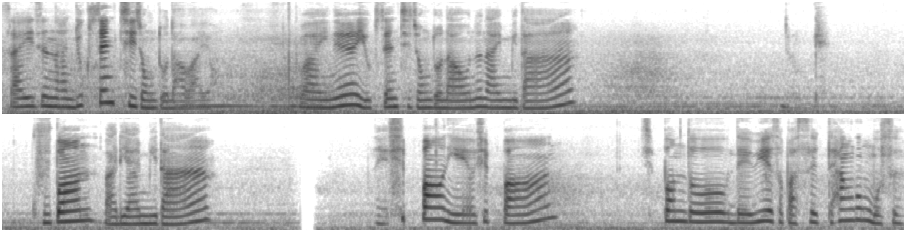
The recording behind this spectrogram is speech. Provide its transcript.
사이즈는 한 6cm 정도 나와요. 이 아이는 6cm 정도 나오는 아이입니다. 이렇게 9번 마리아입니다. 네, 10번이에요. 10번. 10번도 내 위에서 봤을 때 한국 모습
